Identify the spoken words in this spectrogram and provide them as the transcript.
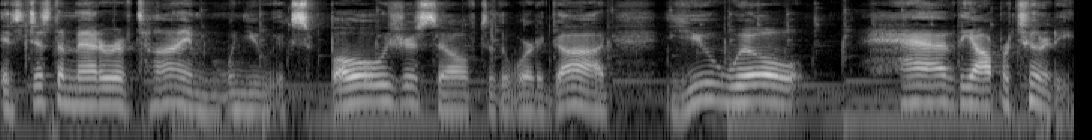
It's just a matter of time. When you expose yourself to the Word of God, you will have the opportunity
